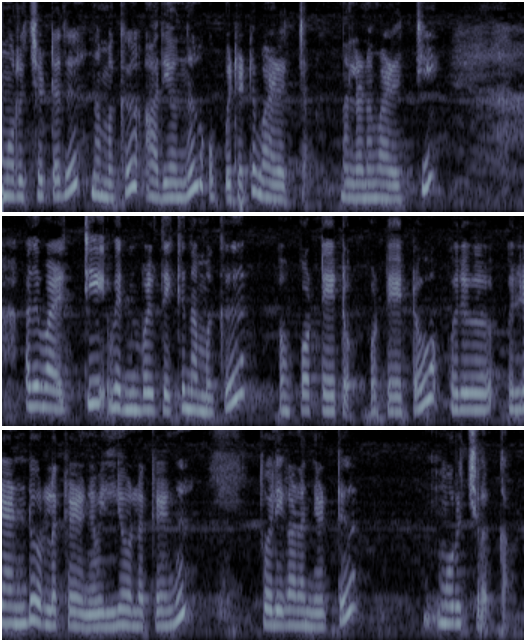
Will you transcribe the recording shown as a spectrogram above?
മുറിച്ചിട്ടത് നമുക്ക് ആദ്യം ഒന്ന് ഉപ്പിട്ടിട്ട് വഴറ്റാം. നല്ലോണം വഴറ്റി. അത് വഴറ്റി വരുമ്പോഴത്തേക്ക് നമുക്ക് പൊട്ടേറ്റോ പൊട്ടേറ്റോ ഒരു ഒരു രണ്ട് ഉരുളക്കിഴങ്ങ് വലിയ ഉരുളക്കിഴങ്ങ് തൊലി കളഞ്ഞിട്ട് മുറിച്ച് വെക്കാം.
